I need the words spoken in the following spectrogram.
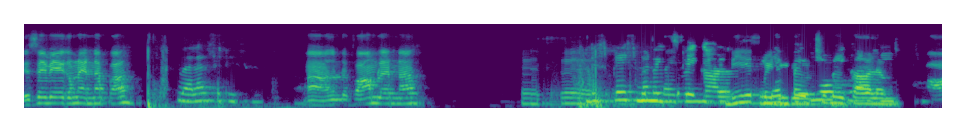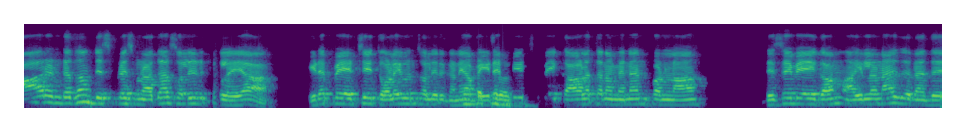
திசை வேகம்னா என்னப்பா? Velocity sir. ஆ, அதனுடைய ஃபார்முலா என்ன? Displacement by time இடப்பெயர்ச்சி பை காலம் ஆறுன்றதும் டிஸ்பிளேஸ்மெண்ட் அதான் சொல்லியிருக்கு இல்லையா இடப்பெயர்ச்சி தொலைவுன்னு சொல்லியிருக்கேன். அப்ப. இடப்பெயர்ச்சி பை காலத்தை நம்ம என்னன்னு பண்ணலாம். திசை வேகம் இல்லைன்னா இது அது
